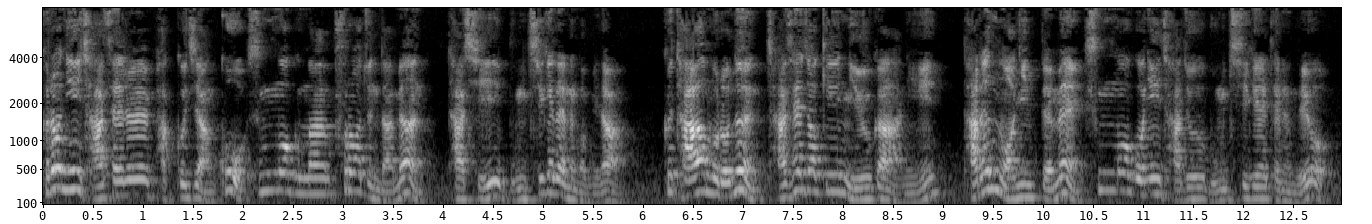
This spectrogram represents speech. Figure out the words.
그러니 자세를 바꾸지 않고 승모근만 풀어준다면 다시 뭉치게 되는 겁니다. 그 다음으로는 자세적인 이유가 아닌 다른 원인 때문에 승모근이 자주 뭉치게 되는데요.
